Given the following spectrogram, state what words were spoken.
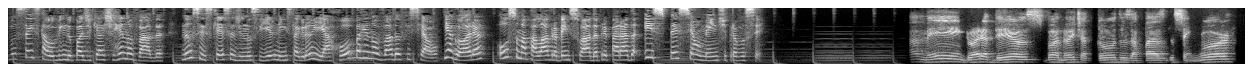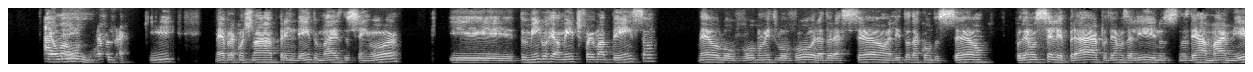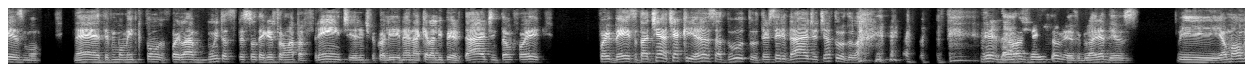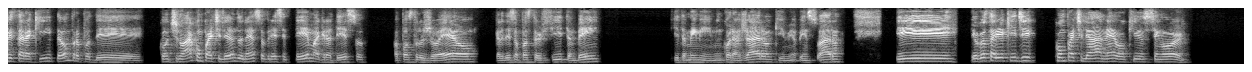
Você está ouvindo o podcast Renovada. Não se esqueça de nos seguir no Instagram e renovadaoficial. E agora, ouça uma palavra abençoada preparada especialmente para você. Amém, glória a Deus, boa noite a todos, a paz do Senhor. Amém. É uma honra estarmos aqui, né, para continuar aprendendo mais do Senhor. E domingo realmente foi uma bênção, né, o louvor, o momento de louvor, adoração, ali toda a condução, podemos celebrar, podemos ali nos, nos derramar mesmo, né, teve um momento que foi lá, muitas pessoas da igreja foram lá para frente, a gente ficou ali, né, naquela liberdade, então foi foi bem, tá? tinha, tinha criança, adulto, terceira idade, tinha tudo lá. Verdade. É uma bênção mesmo, glória a Deus. E é uma honra estar aqui, então, para poder continuar compartilhando né, sobre esse tema. Agradeço ao apóstolo Joel, agradeço ao pastor Fi também, que também me, me encorajaram, que me abençoaram. E eu gostaria aqui de compartilhar né, o que o Senhor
